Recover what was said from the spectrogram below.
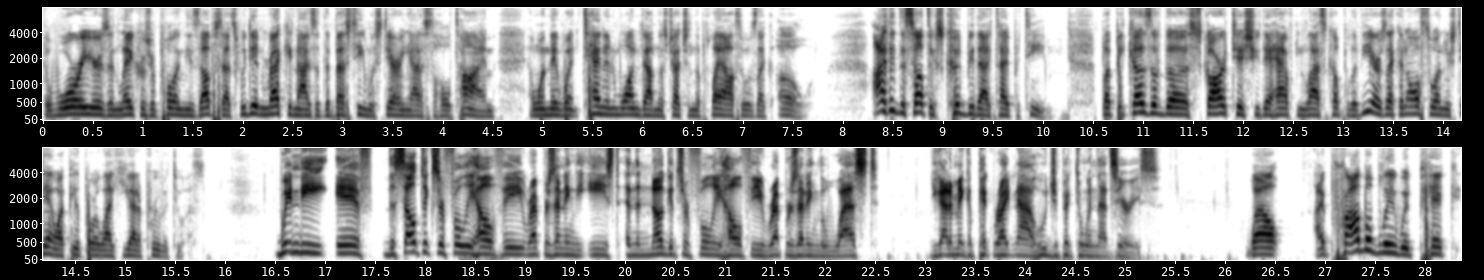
the Warriors and Lakers were pulling these upsets. We didn't recognize that the best team was staring at us the whole time. And when they went 10 and 1 down the stretch in the playoffs, it was like, oh, I think the Celtics could be that type of team. But because of the scar tissue they have from the last couple of years, I can also understand why people are like, you got to prove it to us. Windy, if the Celtics are fully healthy representing the East and the Nuggets are fully healthy representing the West, you got to make a pick right now. Who'd you pick to win that series? Well, I probably would pick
